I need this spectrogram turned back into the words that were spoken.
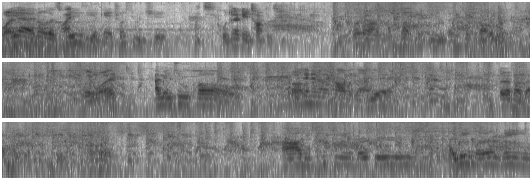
What? Yeah, I know that's What? crazy. I can't trust you with shit. What? Who the heck are you talking to? Oh no, I'm just talking to. I'm two calls right now. Wait, what? I'm in two calls. He's Oh, in another call with uh Yeah. Sorry about that, Piper. okay. Ah, these sticky Evokers. I hate my own name.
